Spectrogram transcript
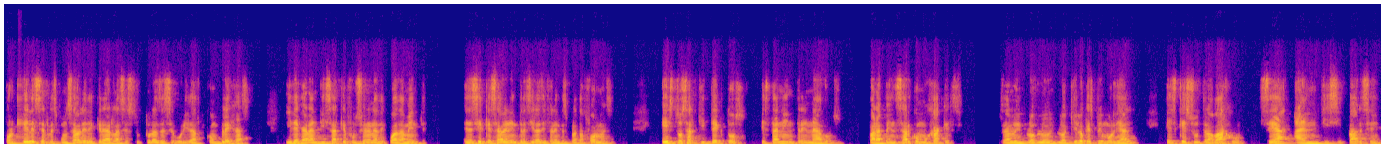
porque él es el responsable de crear las estructuras de seguridad complejas y de garantizar que funcionen adecuadamente, es decir, que se abren entre sí las diferentes plataformas. Estos arquitectos están entrenados para pensar como hackers. O sea, lo, aquí lo que es primordial es que su trabajo sea anticiparse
